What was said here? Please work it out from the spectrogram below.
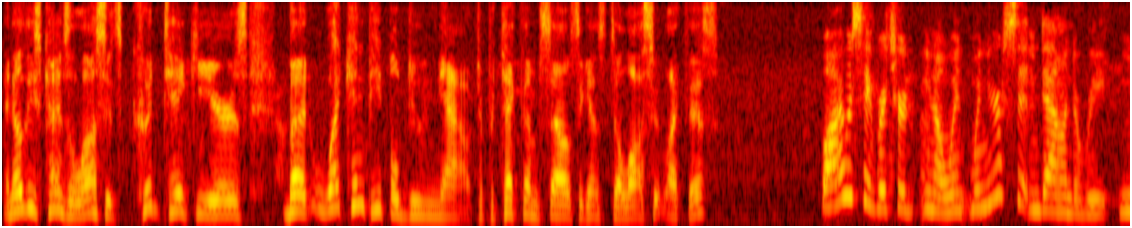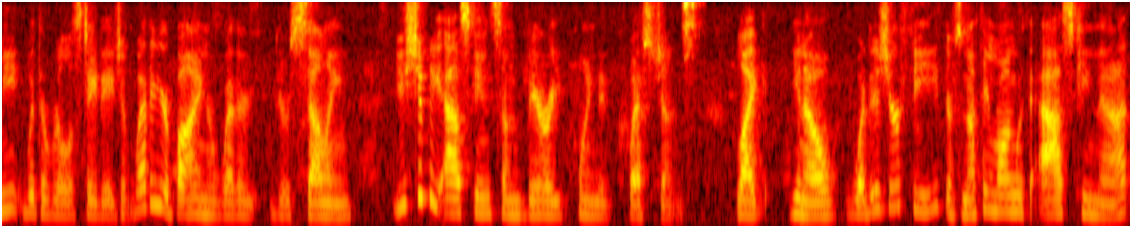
I know these kinds of lawsuits could take years, but what can people do now to protect themselves against a lawsuit like this? Well, I would say, Richard, you know, when, when you're sitting down to re- meet with a real estate agent, whether you're buying or whether you're selling, you should be asking some very pointed questions. Like, you know, what is your fee? There's nothing wrong with asking that.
